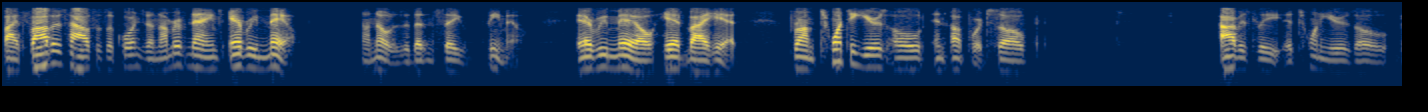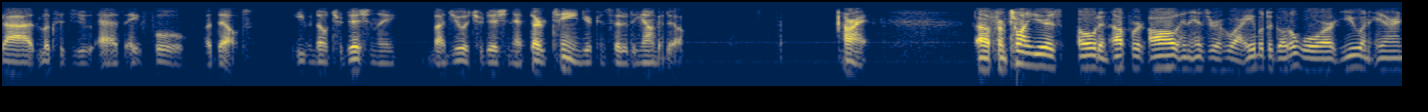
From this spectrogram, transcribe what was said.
by fathers' houses, according to the number of names, every male. Now notice it doesn't say female. Every male, head by head, from 20 years old and upward. So, obviously, at 20 years old, God looks at you as a full adult, even though traditionally by Jewish tradition, at 13, you're considered a young adult. All right. Uh, from 20 years old and upward, all in Israel who are able to go to war, you and Aaron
